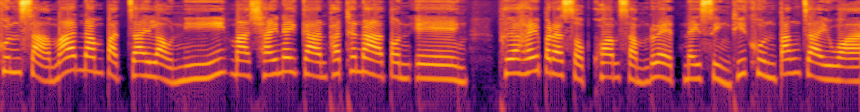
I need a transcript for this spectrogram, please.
คุณสามารถนำปัจจัยเหล่านี้มาใช้ในการพัฒนาตนเอง เพื่อให้ประสบความสำเร็จในสิ่งที่คุณตั้งใจไว้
